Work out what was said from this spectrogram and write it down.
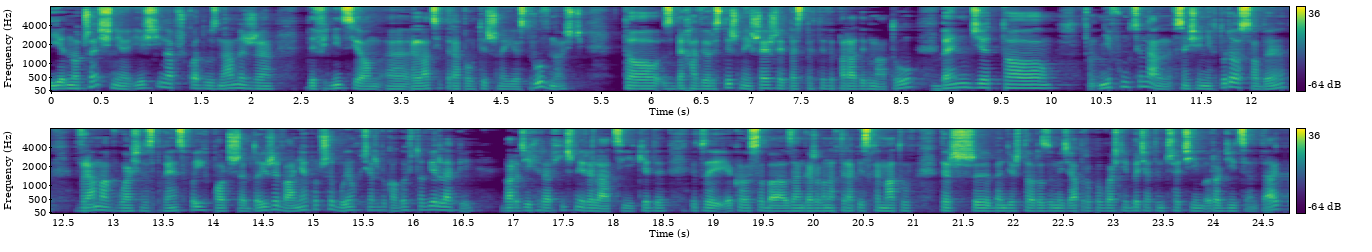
I jednocześnie, jeśli na przykład uznamy, że definicją e, relacji terapeutycznej jest równość, to z behawiorystycznej, szerszej perspektywy paradygmatu będzie to niefunkcjonalne. W sensie niektóre osoby w ramach właśnie zaspokajania swoich potrzeb, dojrzewania potrzebują chociażby kogoś, kto wie lepiej, bardziej hierarchicznej relacji, kiedy tutaj jako osoba zaangażowana w terapię schematów też y, będziesz to rozumieć a propos właśnie bycia tym trzecim rodzicem, tak?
